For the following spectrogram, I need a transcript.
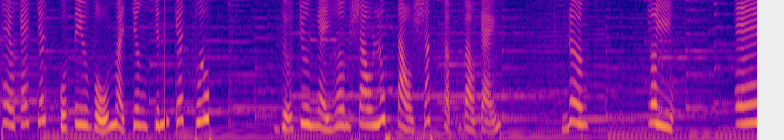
theo cái chết của tiêu vũ mà chân chính kết thúc. Giữa trưa ngày hôm sau lúc tàu sắp cập vào cảng. Nương, Y. E.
